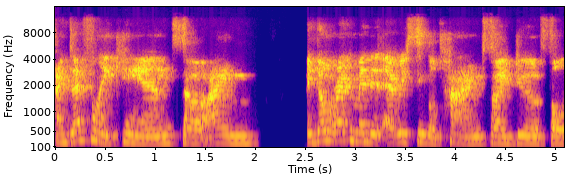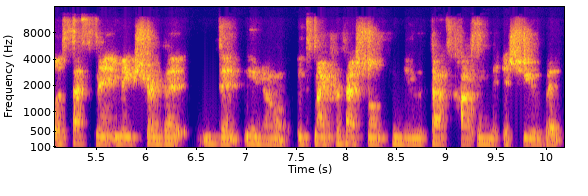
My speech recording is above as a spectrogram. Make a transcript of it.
I definitely can. So i'm I don't recommend it every single time. So I do a full assessment and make sure that that you know it's my professional opinion that that's causing the issue. But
